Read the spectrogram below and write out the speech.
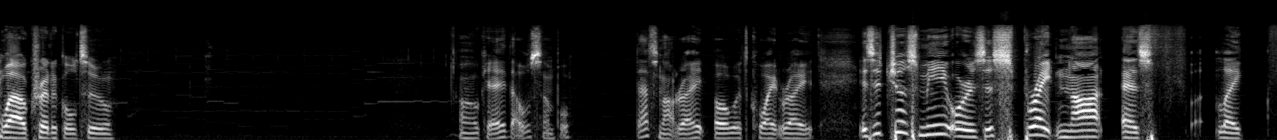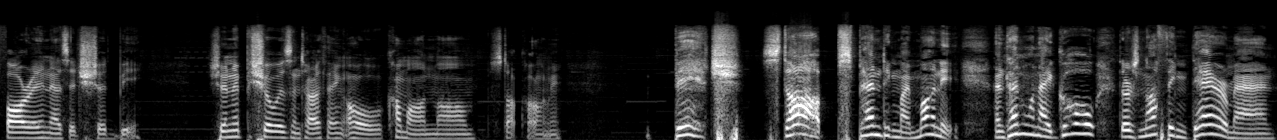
Wow, critical too. Okay, that was simple. That's not right. Oh, it's quite right. Is it just me, or is this sprite not as, like, far in as it should be? Shouldn't it show his entire thing? Oh, come on, Mom. Stop calling me. Bitch! Stop spending my money! And then when I go, there's nothing there, man.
